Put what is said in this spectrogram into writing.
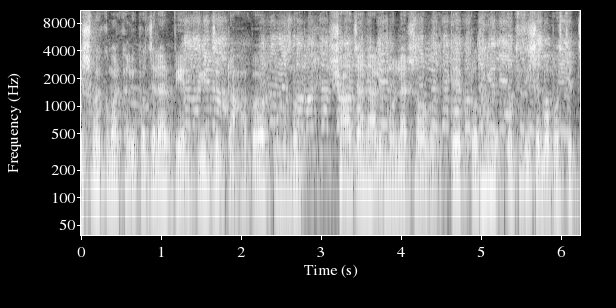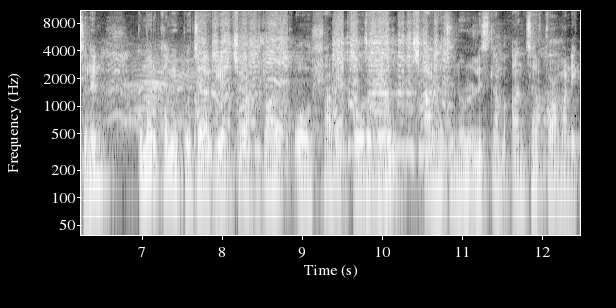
এ সময় কুমারখালী উপজেলার বিএনপির যুগ্ম আহ্বায়ক মোহাম্মদ শাহজাহান আলী মোল্লার সভাপতিত্বে প্রধান অতিথি হিসেবে উপস্থিত ছিলেন কুমারখালী উপজেলা বিএনপির আহ্বায়ক ও সাবেক পৌর মেয়র আলহাজ নুরুল ইসলাম আনসার ফরমানিক।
